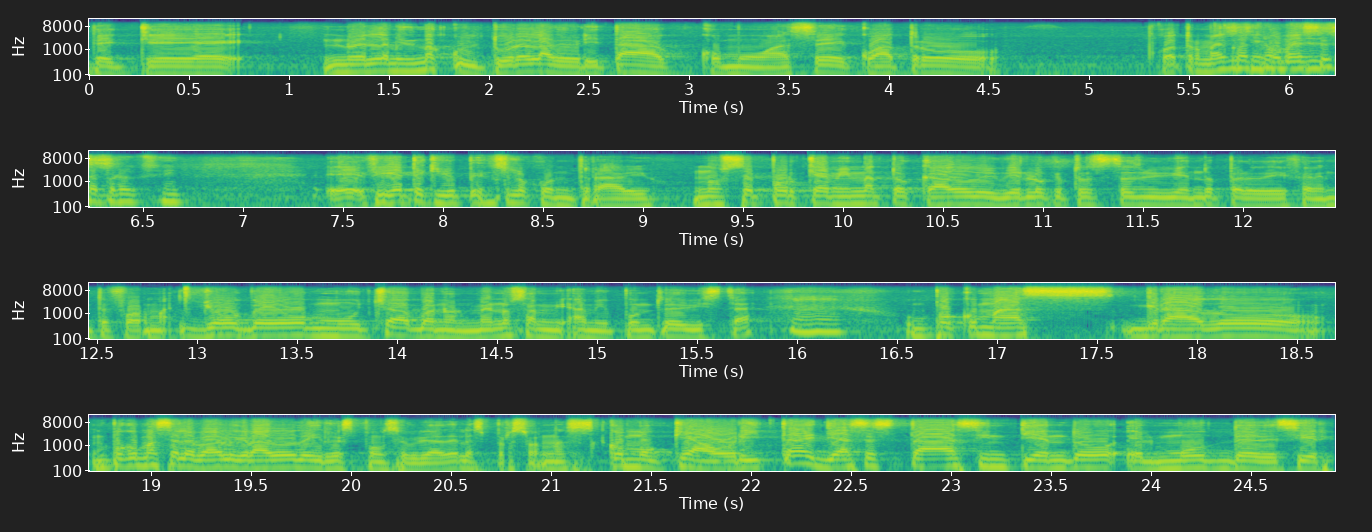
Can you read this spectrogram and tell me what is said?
de que no es la misma cultura la de ahorita como hace cuatro, cuatro meses, Cuatro cinco meses meses. aprox, sí. Eh, fíjate que yo pienso lo contrario. No sé por qué a mí me ha tocado vivir lo que tú estás viviendo, pero de diferente forma. Yo veo mucha, bueno, al menos a mi, a mi punto de vista, un poco más grado, un poco más elevado el grado de irresponsabilidad de las personas. Como que ahorita ya se está sintiendo el mood de decir,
